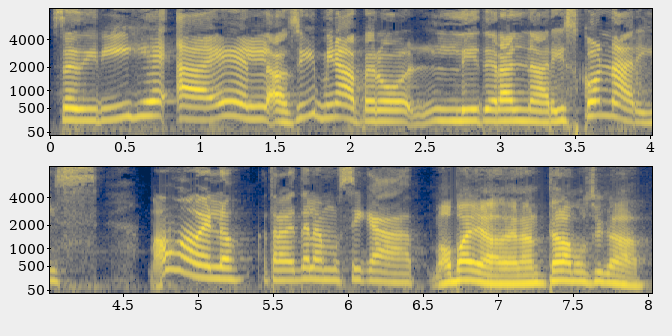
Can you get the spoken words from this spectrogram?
se dirige a él, así, mira, pero literal, nariz con nariz. Vamos a verlo a través de la música. Vamos para allá, adelante la música.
